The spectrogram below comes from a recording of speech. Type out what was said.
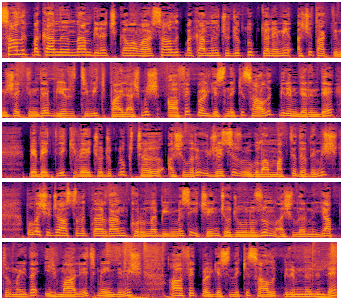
Sağlık Bakanlığı'ndan bir açıklama var. Sağlık Bakanlığı çocukluk dönemi aşı takvimi şeklinde bir tweet paylaşmış. Afet bölgesindeki sağlık birimlerinde bebeklik ve çocukluk çağı aşıları ücretsiz uygulanmaktadır demiş. Bulaşıcı hastalıklardan korunabilmesi için çocuğunuzun aşılarını yaptırmayı da ihmal etmeyin demiş. Afet bölgesindeki sağlık birimlerinde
